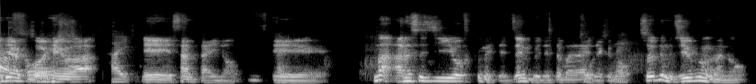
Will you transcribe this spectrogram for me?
はい。では後編は、はい。えー、3体の、えー、まあ、あらすじを含めて全部ネタバレあるんだけど、そねそれでも十分あの、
